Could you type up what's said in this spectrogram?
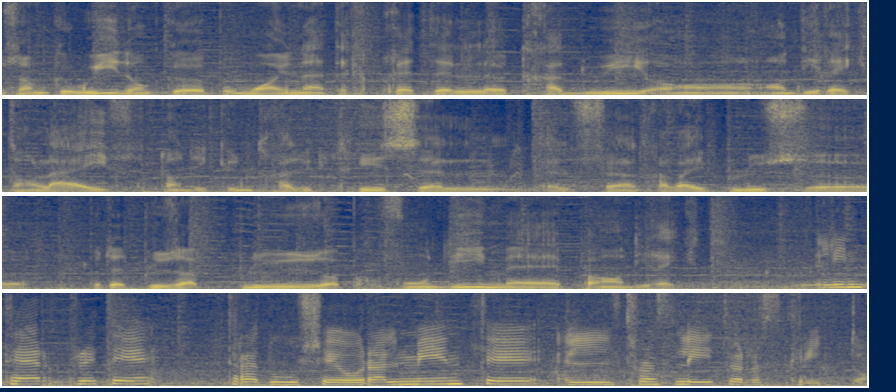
semble que oui. Donc euh, pour moi, une interprète, elle traduit en, en direct, en live, tandis qu'une traductrice, elle, elle, fait un travail plus, euh, peut-être plus, plus approfondi, mais pas en direct. L'interprete traduce oralmente, il translator scritto.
